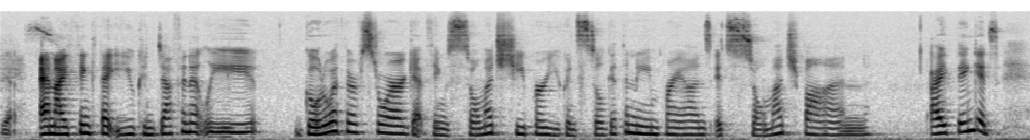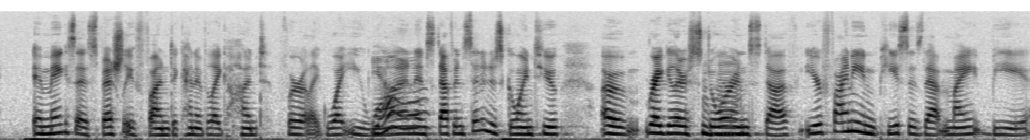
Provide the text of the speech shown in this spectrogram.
Yes. And I think that you can definitely go to a thrift store, get things so much cheaper. You can still get the name brands. It's so much fun. I think it's it makes it especially fun to kind of like hunt for like what you want Yeah. and stuff instead of just going to a regular store Mhm. and stuff you're finding pieces that might be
